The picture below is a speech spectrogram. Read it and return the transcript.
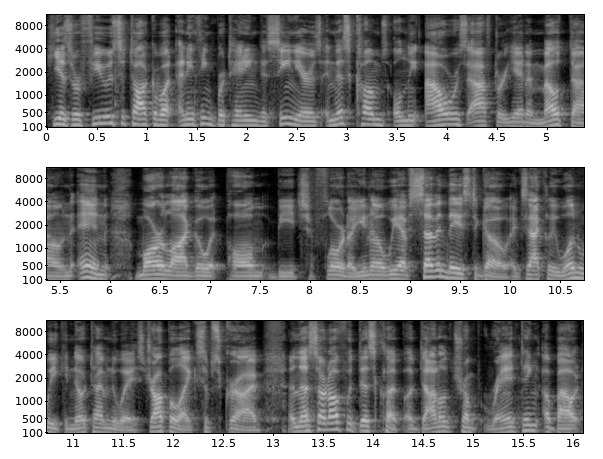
He has refused to talk about anything pertaining to seniors, and this comes only hours after he had a meltdown in Mar-a-Lago at Palm Beach, Florida. You know, we have seven days to go, exactly one week and no time to waste. Drop a like, subscribe, and let's start off with this clip of Donald Trump ranting about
